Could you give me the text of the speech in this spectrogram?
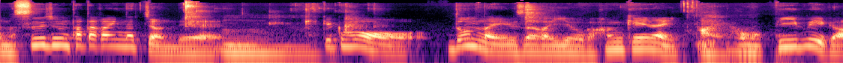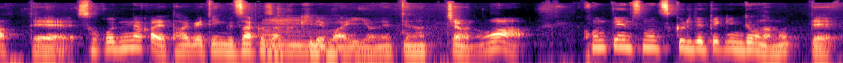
あの数字の戦いになっちゃうんで、うん結局もうどんなユーザーがいようが関係ないっていう、はいはいもう PV があってそこの中でターゲティングザクザク切ればいいよねってなっちゃうのは、コンテンツの作り手的にどうなのって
